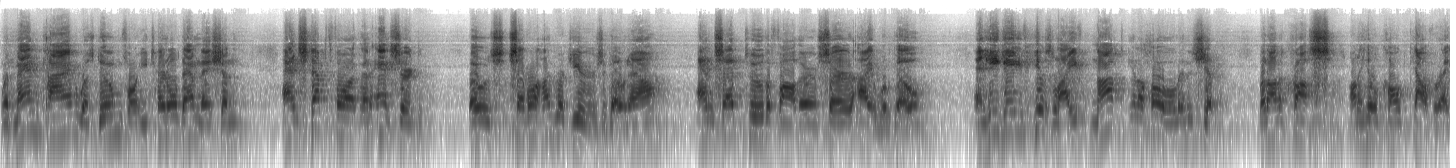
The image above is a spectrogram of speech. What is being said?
when mankind was doomed for eternal damnation and stepped forth and answered those several hundred years ago now and said to the Father, Sir, I will go. And he gave his life not in a hole in a ship, but on a cross on a hill called Calvary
